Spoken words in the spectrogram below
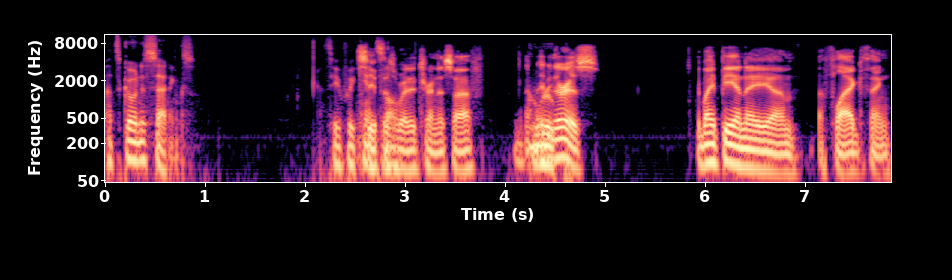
Let's go into settings. See if we See can't if there's a way to turn this off. Maybe Group. there is. It might be in a um, a flag thing,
